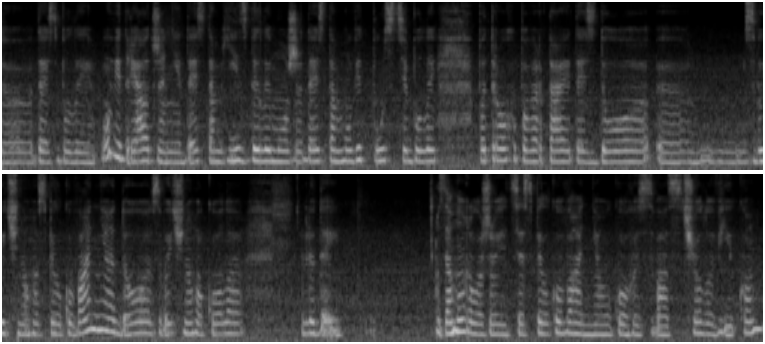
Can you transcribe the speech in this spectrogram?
е, десь були у відрядженні, десь там їздили, може, десь там у відпустці були, потроху повертаєтесь до е, звичного спілкування, до звичного кола людей. Заморожується спілкування у когось з вас з чоловіком.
